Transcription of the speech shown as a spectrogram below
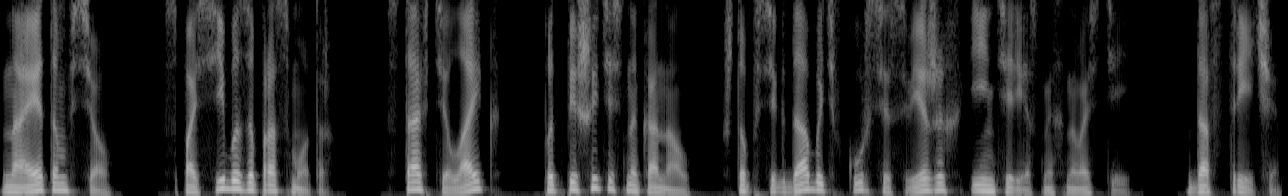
На этом все. Спасибо за просмотр. Ставьте лайк, подпишитесь на канал, чтобы всегда быть в курсе свежих и интересных новостей. До встречи!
